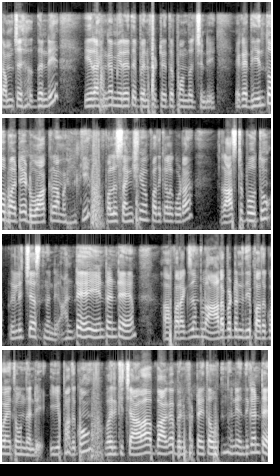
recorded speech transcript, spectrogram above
జమ చేసేద్దండి. ఈ రకంగా మీరైతే బెనిఫిట్ అయితే పొందొచ్చండి. ఇక దీంతో పాటే డ్వాక్రా మహిళకి పలు సంక్షేమ పథకాలు కూడా రాష్ట్ర ప్రభుత్వం రిలీజ్ చేస్తుందండి. అంటే ఏంటంటే ఫర్ ఎగ్జాంపుల్ ఆడబిడ్డ నిధి పథకం అయితే ఉందండి. ఈ పథకం వారికి చాలా బాగా బెనిఫిట్ అయితే అవుతుందండి. ఎందుకంటే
